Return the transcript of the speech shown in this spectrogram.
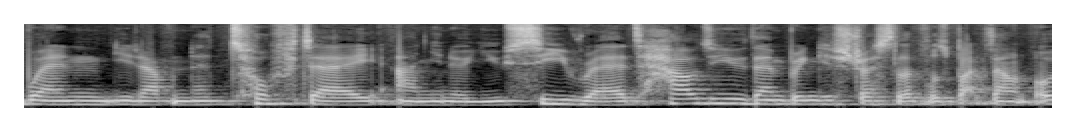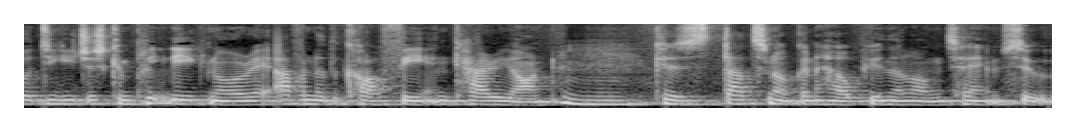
when you're having a tough day and you know you see red how do you then bring your stress levels back down? Or do you just completely ignore it have another coffee and carry on? Mm. Because that's not going to help you in the long term. So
